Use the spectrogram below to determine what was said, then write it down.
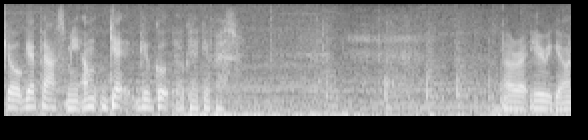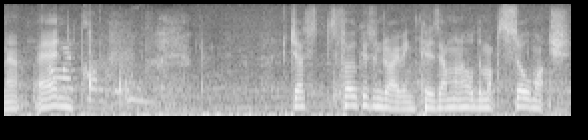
go get past me. I'm get go, go. Okay, get past me. All right, here we go now. Oh, And just focus on driving, cause I'm gonna hold them up so much.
